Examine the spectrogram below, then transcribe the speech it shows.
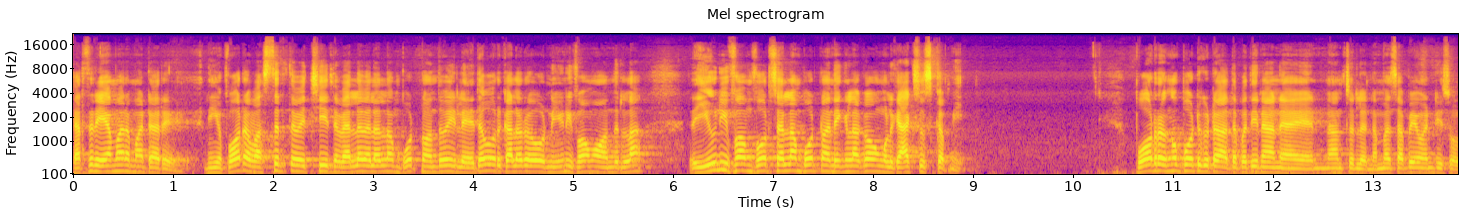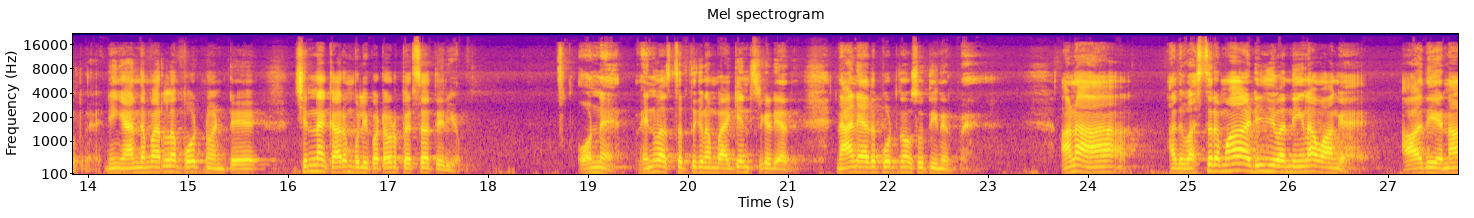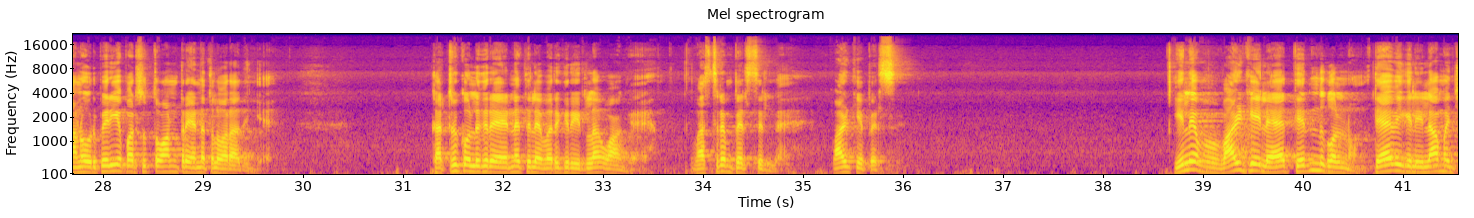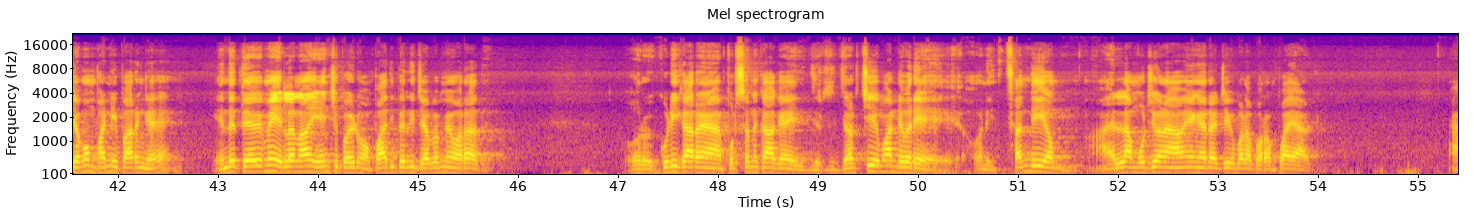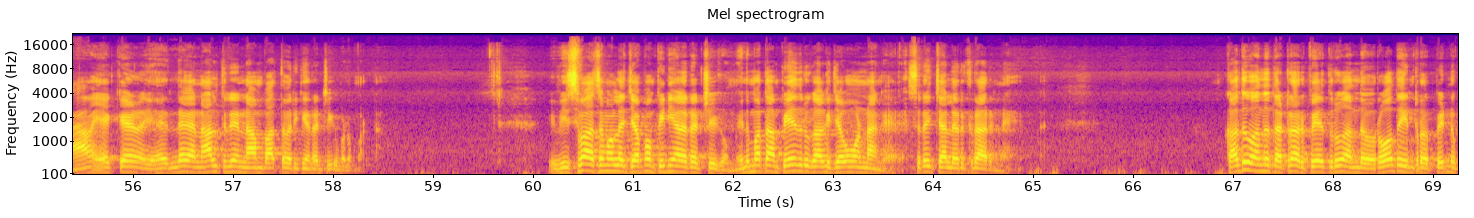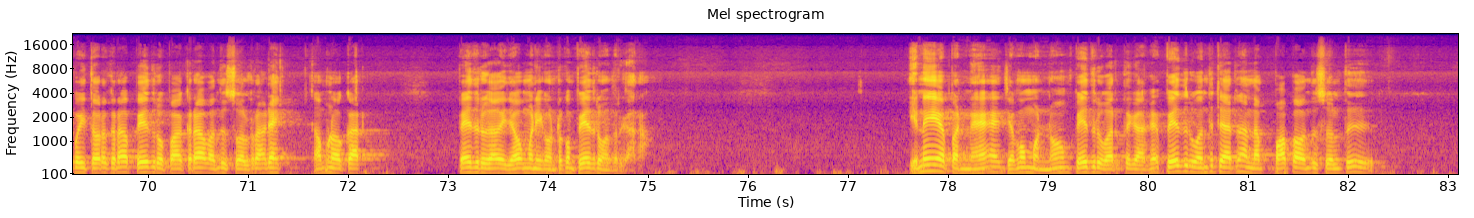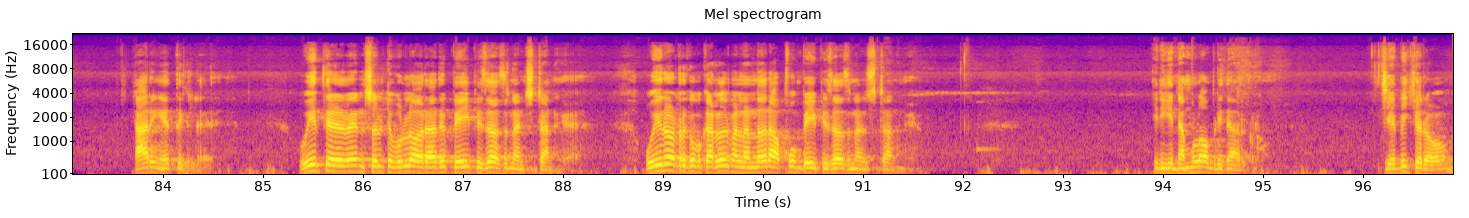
கர்த்தர் ஏமாற மாட்டார். நீங்கள் போடுற வஸ்திரத்தை வச்சு இந்த வெள்ளை வெள்ளெல்லாம் போட்டு வந்தோ இல்லை ஏதோ ஒரு கலரோ ஒன்று யூனிஃபார்மாக வந்துடலாம். இந்த யூனிஃபார்ம் ஃபோர்ஸ் எல்லாம் போட்டு வந்தீங்களாக்கா உங்களுக்கு ஆக்சஸ் கம்மி. போடுறவங்க போட்டுக்கிட்டோம். அதை பற்றி நான் நான் சொல்ல நம்ம சபையை வண்டி சொல்கிறேன் நீங்கள் அந்த மாதிரிலாம் போட்டு வந்துட்டு சின்ன கரும்புலி பட்டோட பெருசாக தெரியும். ஒன்று வெண் வஸ்திரத்துக்கு நம்ம அகேன்ஸ்ட் கிடையாது. நானே அதை போட்டு தான் சுற்றின்னு இருப்பேன். ஆனால் அது வஸ்திரமாக அடிஞ்சு வந்தீங்கன்னா வாங்க. அது நான் ஒரு பெரிய பரிசுத்தவான்ற எண்ணத்தில் வராதீங்க. கற்றுக்கொள்ளுகிற எண்ணத்தில் வருகிறீர்களா? வாங்க. வஸ்திரம் பெருசு இல்லை. வாழ்க்கை பெருசு. இல்லை வாழ்க்கையில் தெரிந்து கொள்ளணும். தேவைகள் இல்லாமல் ஜெபம் பண்ணி பாருங்கள் எந்த தேவையுமே இல்லைனா ஏஞ்சி போயிடுவோம். பாதி பேருக்கு ஜெபமே வராது. ஒரு குடிக்காரன் புருஷனுக்காக ஜட்சியமாண்டவரே அவனுக்கு சந்தேகம் எல்லாம் முடிச்சவனே அவன் எங்கே ரட்சிக்கப்பட போகிறான் போயா. அவன் எக்க எந்த நாளத்துலேயும் நான் பார்த்த வரைக்கும் ரட்சிக்கப்பட மாட்டான். விசுவாசமல்ல ஜெபம் பின்னால் ரட்சிக்கும். இது மாதிரி தான் பேதருக்காக ஜபம் பண்ணாங்க. சிறைச்சாலையில் இருக்கிறாருன்னு. கது வந்து தட்டுறார் பேதுரு. அந்த ரோதைன்ற பெண்ணு போய் திறக்கிறா. பேதுரு பார்க்குறா வந்து சொல்கிறா டே கம்முன்னு உட்கார் பேதுருக்காக ஜெபம் பண்ணி கொண்டிருக்கோம். பேதுரு வந்திருக்காராம் என்னைய பண்ண? ஜெபம் பண்ணோம். பேதுரு வரத்துக்காக பேதுரு வந்துட்டாருன்னு அந்த பாப்பா வந்து சொல்லுது யாரும் ஏற்றுக்கல உயிர் தேடுவேன்னு சொல்லிட்டு உள்ளே வராரு. பேய் பிசாசுன்னு நினச்சிட்டானுங்க. உயிரோடு இருக்க கடல் மேலே இருந்தார் அப்பவும் பேய் பிசாசுன்னு நினச்சிட்டானுங்க. இன்றைக்கி நம்மளும் அப்படி தான் இருக்கிறோம் ஜெபிக்கிறோம்.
